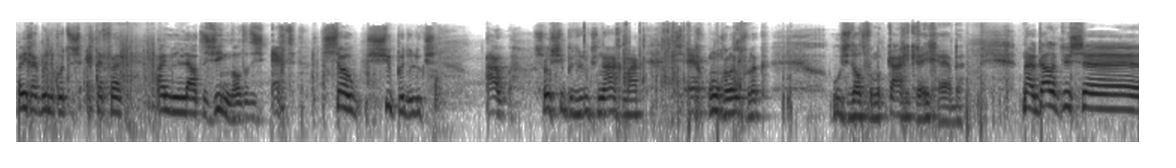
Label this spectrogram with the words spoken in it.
Maar die ga ik binnenkort dus echt even aan jullie laten zien. Want het is echt zo super deluxe. Auw, zo super deluxe nagemaakt. Het is echt ongelooflijk hoe ze dat voor elkaar gekregen hebben. Nou, dadelijk dus... eh,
